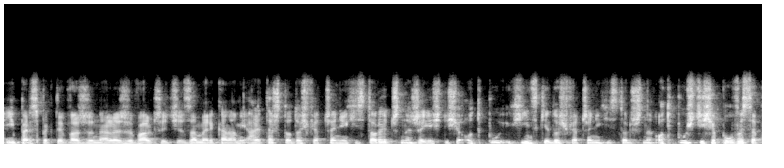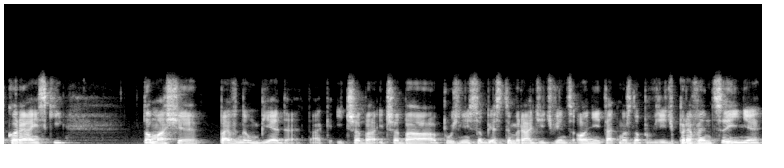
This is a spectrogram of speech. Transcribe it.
i perspektywa, że należy walczyć z Amerykanami, ale też to doświadczenie historyczne, że jeśli się chińskie doświadczenie historyczne odpuści się Półwysep Koreański, to ma się pewną biedę. Tak? I, trzeba, I trzeba później sobie z tym radzić. Więc oni, tak można powiedzieć, prewencyjnie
